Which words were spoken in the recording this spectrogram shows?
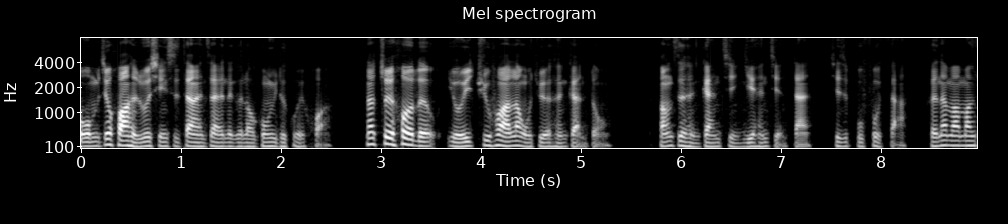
我们就花很多心思在在那个老公寓的规划。那最后的有一句话让我觉得很感动，房子很干净，也很简单，其实不复杂。可那妈妈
